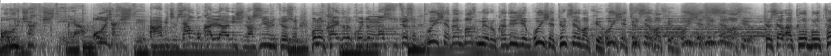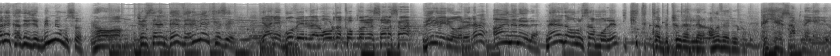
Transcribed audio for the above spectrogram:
Olacak iş değil ya. Olacak iş değil. Abicim sen bu kallavi işi nasıl yürütüyorsun? Bunun kaydını kuydunu nasıl tutuyorsun? Bu işe ben bakmıyorum Kadir'cim. O işe Türksel bakıyor. O işe Türksel bakıyor. O işe Türksel bakıyor. Türksel akıllı bulut var ya Kadir'cim bilmiyor musun? Yo. Türksel'in dev veri merkezi. Yani bu veriler orada toplanıyor sonra sana veri veriyorlar öyle mi? Aynen öyle. Nerede olursam olayım iki tıkta bütün verileri alıveriyorum. Peki hesap ne geliyor?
